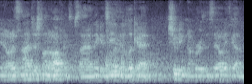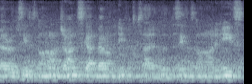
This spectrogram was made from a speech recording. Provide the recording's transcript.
You know, it's not just on the offensive side. I think it's easy to look at shooting numbers and say, oh, he's gotten better as the season's going on. John's gotten better on the defensive side as the, the season's going on, and he's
